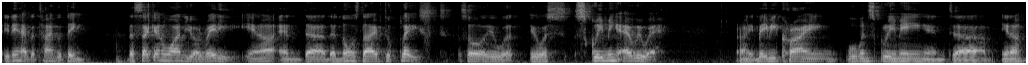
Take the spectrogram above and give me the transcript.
you didn't have the time to think. The second one you are ready, you know, and uh, the nosedive took place, so it was it was screaming everywhere right? Baby crying, woman screaming, and uh, you know,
